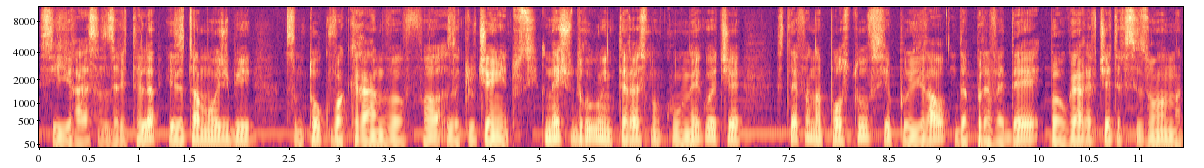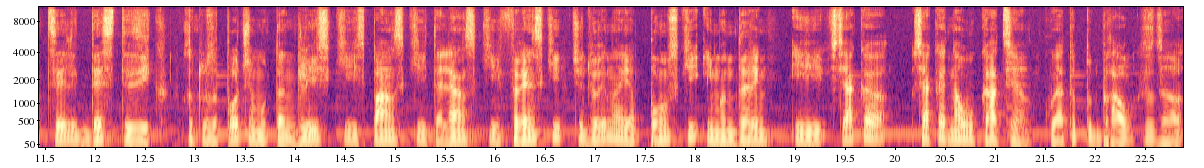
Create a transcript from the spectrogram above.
си играе с зрителя и затова може би съм толкова крайен в а, заключението си. Нещо друго интересно около него е, че Стефан Апостолов си е поиграл да преведе България в 4 сезона на цели 10 език. Като започнем от английски, испански, италиански, френски, че дори на японски и мандарин. И всяка всяка една локация, която е подбрал, за да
